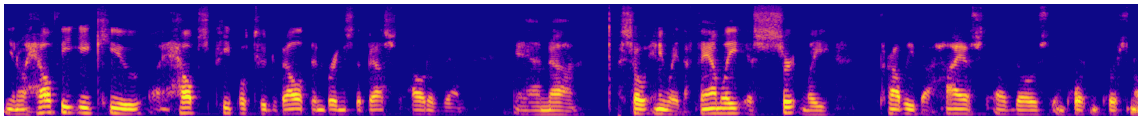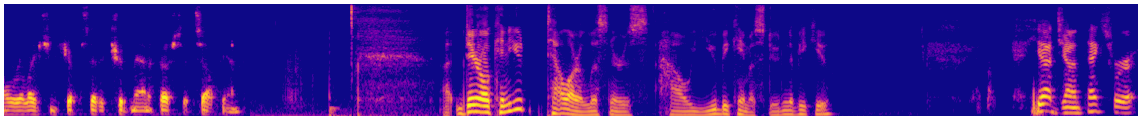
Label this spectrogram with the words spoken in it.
you know, healthy EQ helps people to develop and brings the best out of them. And uh, so, anyway, the family is certainly probably the highest of those important personal relationships that it should manifest itself in. Uh, Daryl, can you tell our listeners how you became a student of EQ? Yeah, John, thanks for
